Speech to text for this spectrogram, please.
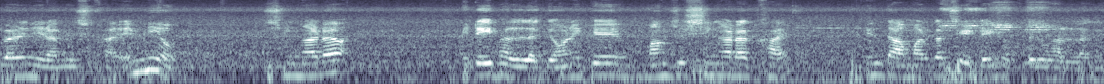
মঙ্গলবারে নিরামিষ খায়। এমনিও সিঙ্গারা এটাই ভালো লাগে। অনেকে মাংসের সিঙ্গারা খায়, কিন্তু আমার কাছে এটাই সব থেকে ভালো লাগে।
